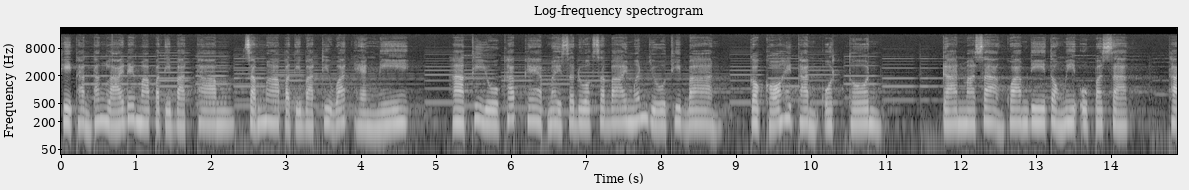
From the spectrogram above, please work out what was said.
ที่ท่านทั้งหลายได้มาปฏิบัติธรรม สัมมาปฏิบัติที่วัดแห่งนี้ หากที่อยู่คับแคบไม่สะดวกสบายเหมือนอยู่ที่บ้าน ก็ขอให้ท่านอดทน การมาสร้างความดีต้องมีอุปสรรค ถ้า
